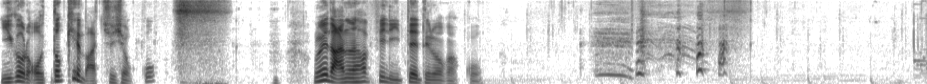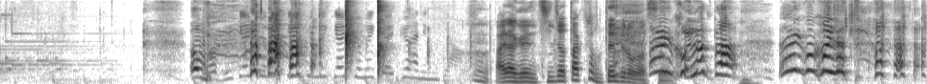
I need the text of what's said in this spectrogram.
이걸 어떻게 맞추셨고? 왜 나는 하필 이때 들어갔고 아니 나 그냥 진짜 딱 저때 들어갔어 걸렸다. 아이고 걸렸다.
